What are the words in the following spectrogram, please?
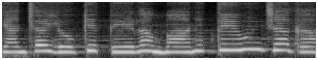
त्यांच्या योग्यतेला मान देऊन जगा.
